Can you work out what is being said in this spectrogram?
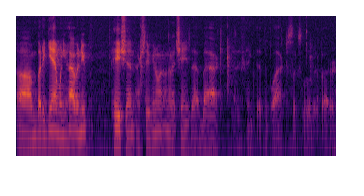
Um, but again, when you have a new patient, actually, you know what, I'm going to change that back because I think that the black just looks a little bit better.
